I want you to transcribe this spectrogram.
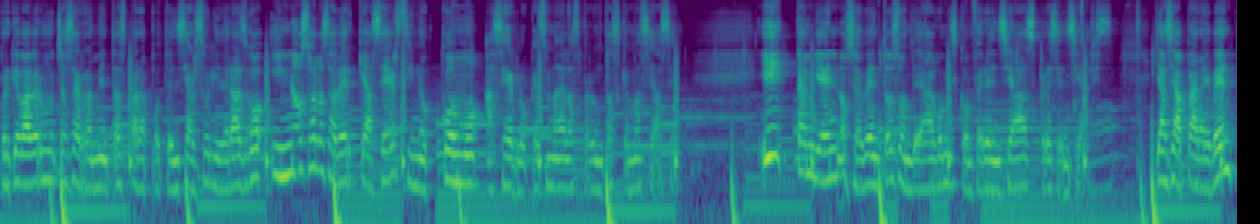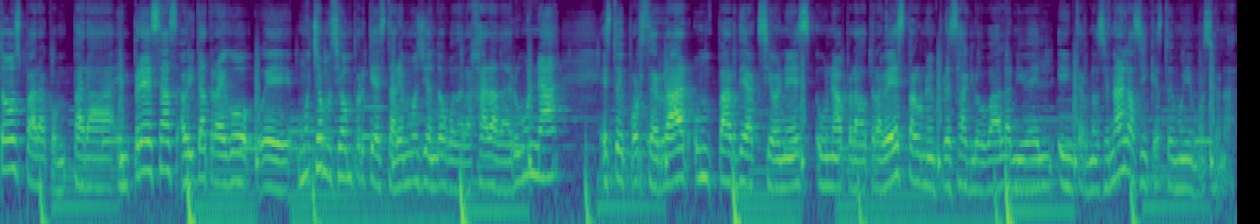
porque va a haber muchas herramientas para potenciar su liderazgo y no solo saber qué hacer, sino cómo hacerlo, que es una de las preguntas que más se hacen. Y también los eventos donde hago mis conferencias presenciales ya sea para eventos, para, para empresas. Ahorita traigo eh, mucha emoción porque estaremos yendo a Guadalajara a dar una. Estoy por cerrar un par de acciones, una para otra vez, para una empresa global a nivel internacional, así que estoy muy emocionada.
